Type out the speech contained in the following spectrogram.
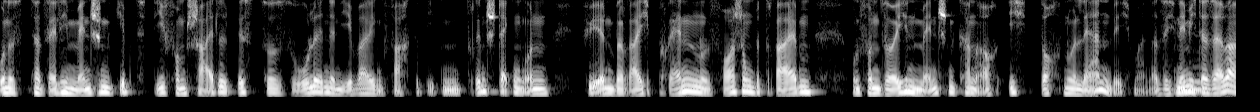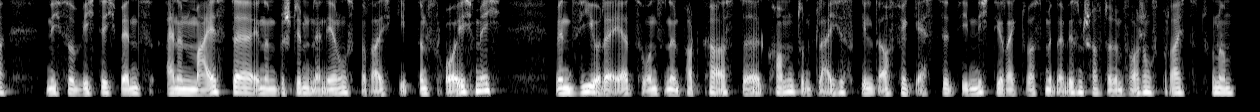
und es tatsächlich Menschen gibt, die vom Scheitel bis zur Sohle in den jeweiligen Fachgebieten drinstecken und für ihren Bereich brennen und Forschung betreiben. Und von solchen Menschen kann auch ich doch nur lernen, wie ich meine. Also ich nehme mich da selber nicht so wichtig, wenn es einen Meister in einem bestimmten Ernährungsbereich gibt, dann freue ich mich, wenn sie oder er zu uns in den Podcast äh, kommt. Und gleiches gilt auch für Gäste, die nicht direkt was mit der Wissenschaft oder dem Forschungsbereich zu tun haben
